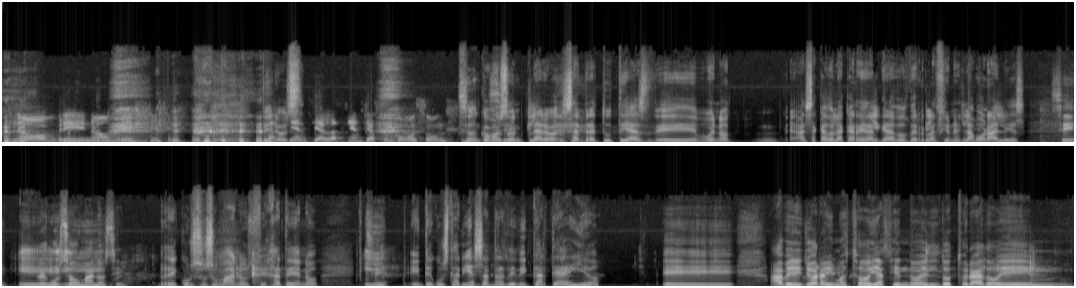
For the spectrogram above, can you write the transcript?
no, hombre, no, hombre. Pero las ciencias, las ciencias son como son. Son como son, claro. Sandra, tú te has, eh, bueno, has sacado la carrera del grado de Relaciones Laborales. Sí, eh, recursos humanos, sí. Recursos humanos, fíjate, ¿no? Y, ¿Y te gustaría, Sandra, dedicarte a ello? Eh, a ver, yo ahora mismo estoy haciendo el doctorado en,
